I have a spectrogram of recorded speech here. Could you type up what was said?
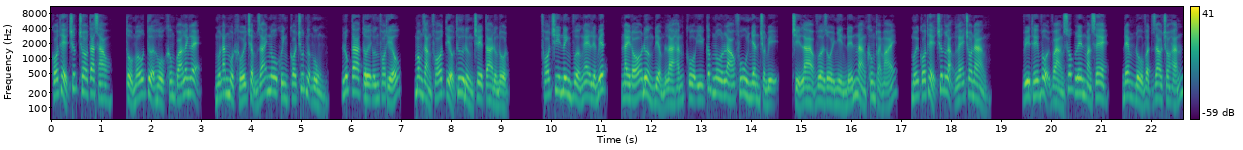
Có thể trước cho ta sao, tổ mẫu tựa hồ không quá lanh lẹ, muốn ăn một khối chậm rãi ngô khuynh có chút ngượng ngùng, lúc ta tới ứng phó thiếu, mong rằng phó tiểu thư đừng chê ta đường đột. Phó Chi Ninh vừa nghe liền biết, này đó đường điểm là hắn cố ý cấp nô lão phu nhân chuẩn bị, chỉ là vừa rồi nhìn đến nàng không thoải mái, mới có thể trước lặng lẽ cho nàng. Vì thế vội vàng xốc lên màn xe, đem đồ vật giao cho hắn.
